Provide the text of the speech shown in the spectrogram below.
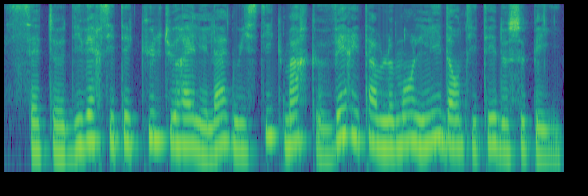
Cette diversité culturelle et linguistique marque véritablement l'identité de ce pays,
